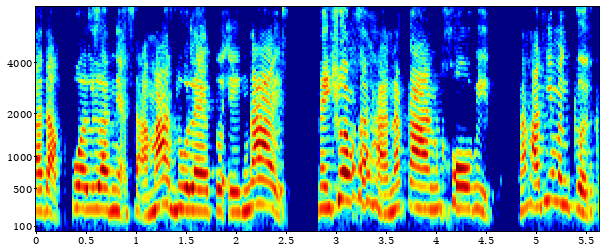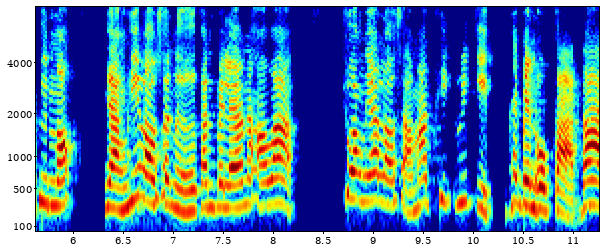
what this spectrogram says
ระดับครัวเรือนเนี่ยสามารถดูแลตัวเองได้ ในช่วงสถานการณ์โควิดนะคะ ที่มันเกิดขึ้นเนาะอย่างที่เราเสนอกันไปแล้วนะคะว่า ช่วงนี้เราสามารถพลิกวิกฤตให้เป็นโอกาสได้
